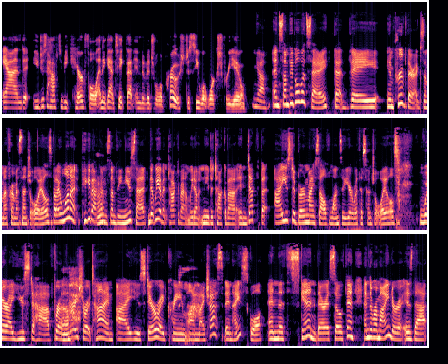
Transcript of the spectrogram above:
and you just have to be careful and again take that individual approach to see what works for you. Yeah. And some people would say that they improved their eczema from essential oils, but I want to piggyback mm-hmm. on something you said that we haven't talked about and we don't need to talk about in depth, but I used to burn myself once a year with essential oils where I used to have for a Ugh. very short time, I used steroid cream on my chest in high school and the skin there is so thin. And the reminder is that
